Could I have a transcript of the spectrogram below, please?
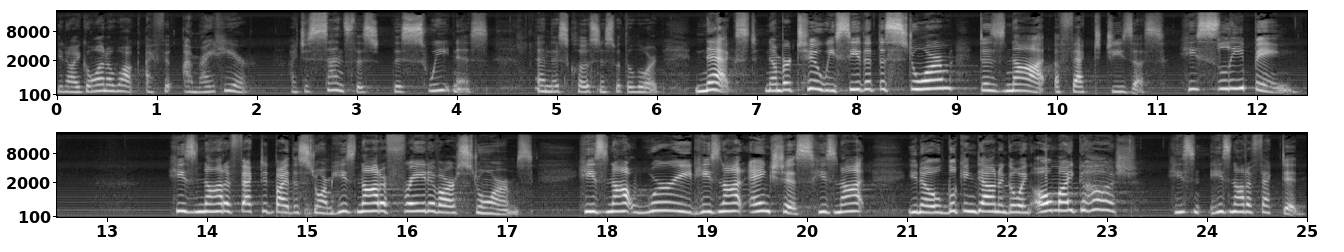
You know, I go on a walk, I feel I'm right here. I just sense this this sweetness and this closeness with the Lord. Next, number two, we see that the storm does not affect Jesus. He's sleeping. He's not affected by the storm. He's not afraid of our storms. He's not worried. He's not anxious. He's not, you know, looking down and going, oh my gosh. He's, he's not affected.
